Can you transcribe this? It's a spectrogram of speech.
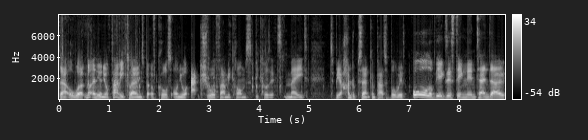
that will work not only on your Famiclones, but of course on your actual Famicoms because it's made to be 100% compatible with all of the existing Nintendo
